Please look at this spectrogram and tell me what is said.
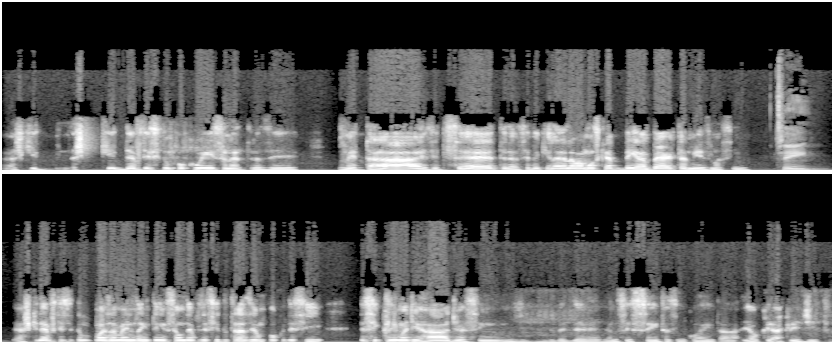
Acho que, acho que deve ter sido um pouco isso, né? Trazer os metais, etc. Você vê que ela, ela é uma música bem aberta mesmo, assim. Sim. Acho que deve ter sido mais ou menos a intenção, deve ter sido trazer um pouco desse, desse clima de rádio, assim, de, de, de- anos 60, 50, eu acre- acredito.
